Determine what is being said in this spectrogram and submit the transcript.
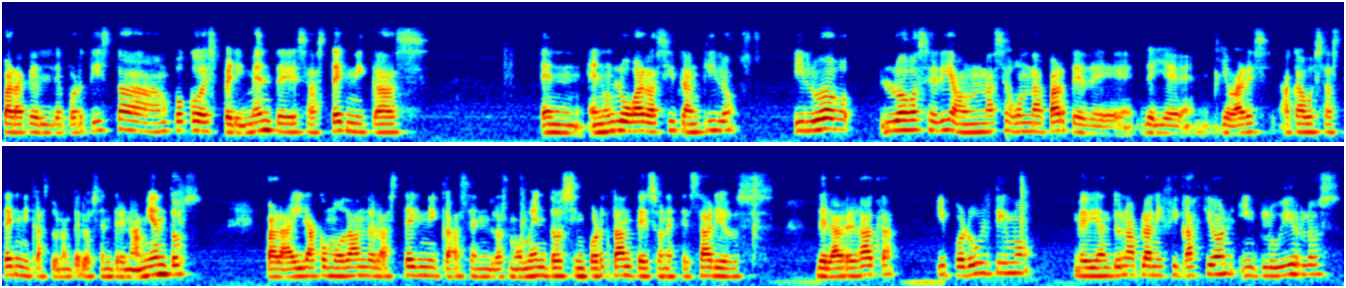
para que el deportista un poco experimente esas técnicas en, un lugar así tranquilo. Y luego, luego sería una segunda parte de llevar a cabo esas técnicas durante los entrenamientos para ir acomodando las técnicas en los momentos importantes o necesarios de la regata y por último, mediante una planificación, incluirlos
